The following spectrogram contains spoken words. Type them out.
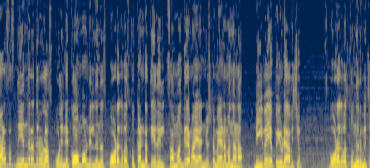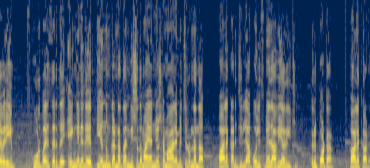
ആർ എസ് എസ് നിയന്ത്രണത്തിലുള്ള സ്കൂളിന്റെ കോമ്പൗണ്ടിൽ നിന്ന് സ്ഫോടക വസ്തു കണ്ടെത്തിയതിൽ സമഗ്രമായ അന്വേഷണം വേണമെന്നാണ് ഡിവൈഎഫ്ഐയുടെ ആവശ്യം. സ്ഫോടക വസ്തു നിർമ്മിച്ചവരെയും സ്കൂൾ പരിസരത്ത് എങ്ങനെ ഇത് എത്തിയെന്നും കണ്ടെത്താൻ വിശദമായ അന്വേഷണം ആരംഭിച്ചിട്ടുണ്ടെന്ന് പാലക്കാട് ജില്ലാ പോലീസ് മേധാവി അറിയിച്ചു. റിപ്പോർട്ടർ പാലക്കാട്.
